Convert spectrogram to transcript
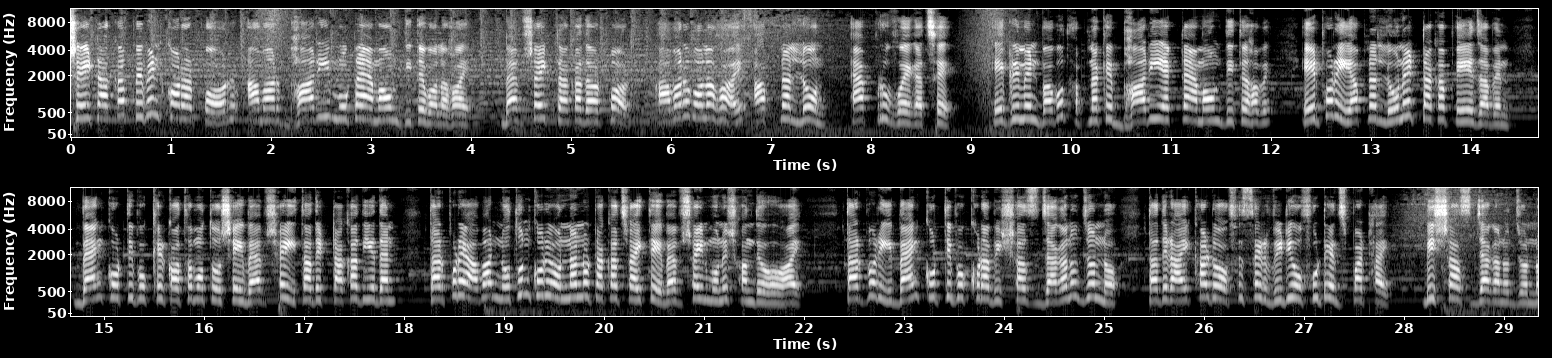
সেই টাকা পেমেন্ট করার পর আমার ভারী মোটা অ্যামাউন্ট দিতে বলা হয়। ব্যবসায়িক টাকা দেওয়ার পর আবারও বলা হয়, আপনার লোন অ্যাপ্রুভ হয়ে গেছে। এগ্রিমেন্ট বাবদ আপনাকে ভারী একটা অ্যামাউন্ট দিতে হবে। এরপরেই আপনার লোনের টাকা পেয়ে যাবেন। ব্যাংক কর্তৃপক্ষের কথা মতো সেই ব্যবসায়ী তাদের টাকা দিয়ে দেন। তারপরে আবার নতুন করে অন্যান্য টাকা চাইতে ব্যবসায়ীর মনে সন্দেহ হয়। তারপরেই ব্যাংক কর্তৃপক্ষরা বিশ্বাস জাগানোর জন্য তাদের আই কার্ড ও অফিসের ভিডিও ফুটেজ পাঠায় বিশ্বাস জাগানোর জন্য।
